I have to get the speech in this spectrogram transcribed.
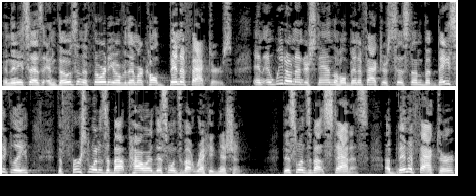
And then he says, and those in authority over them are called benefactors. And, and we don't understand the whole benefactor system, but basically, the first one is about power, this one's about recognition. This one's about status. A benefactor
